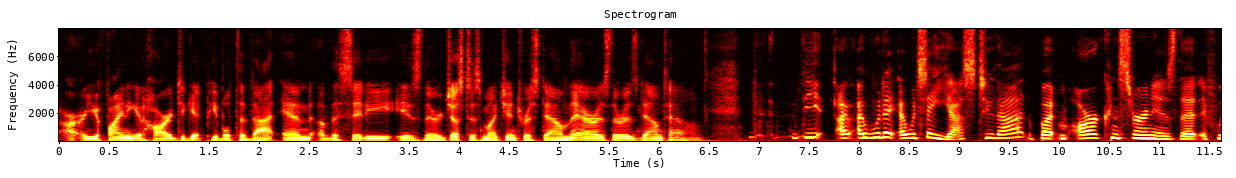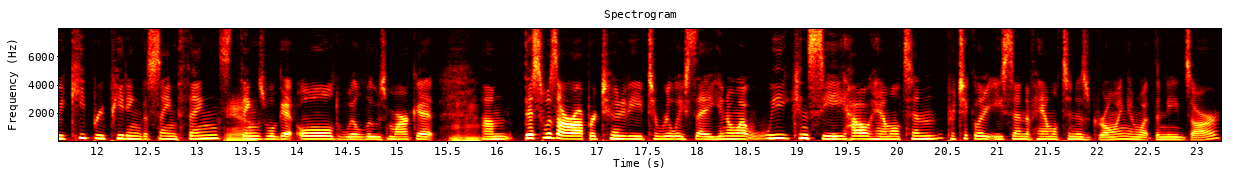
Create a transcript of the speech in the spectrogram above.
are you finding it hard to get people to that end of the city? Is there just as much interest down there as there is downtown? The, I, I, would I would say yes to that, but our concern is that if we keep repeating the same things, yeah. things will get old. We'll lose market. Mm-hmm. Um, this was our opportunity to really say, you know what, we can see how Hamilton, particularly east end of Hamilton, is growing and what the needs are,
